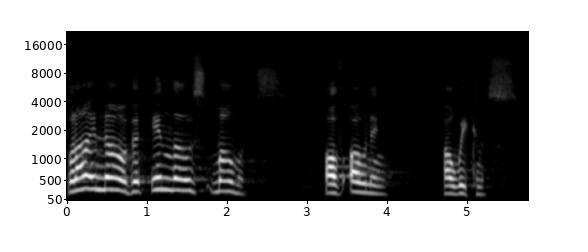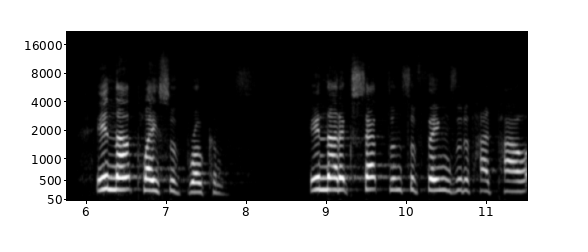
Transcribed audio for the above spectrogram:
But I know that in those moments of owning our weakness, in that place of brokenness, in that acceptance of things that have had power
